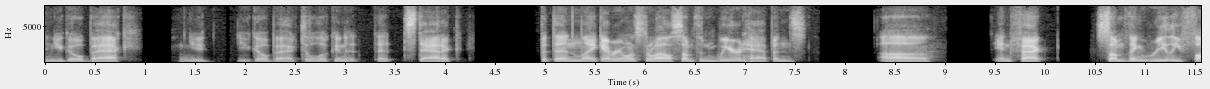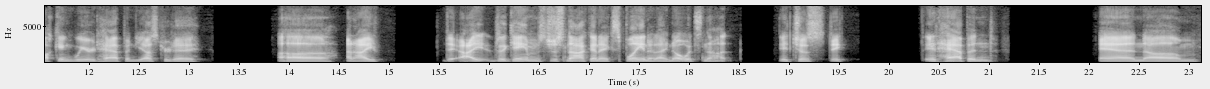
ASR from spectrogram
and you go back and you you go back to looking at, at static. But then like every once in a while something weird happens. Uh in fact something really fucking weird happened yesterday. Uh and i i the game's just not going to explain it. I know it's not. It just it it happened and um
